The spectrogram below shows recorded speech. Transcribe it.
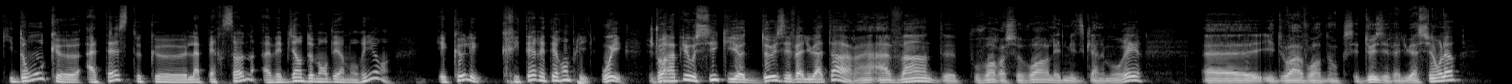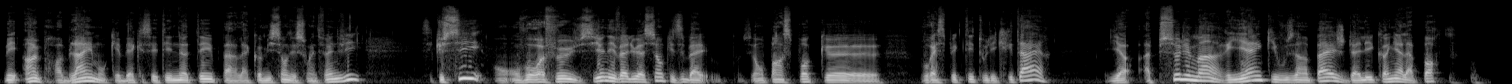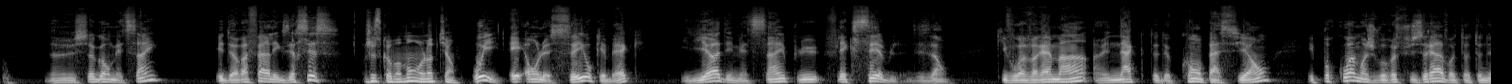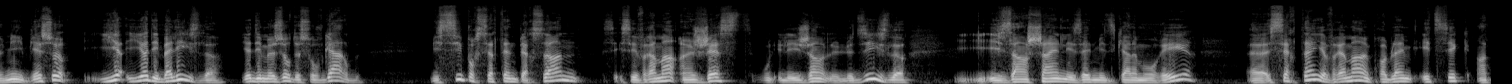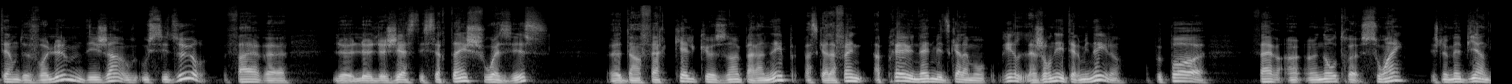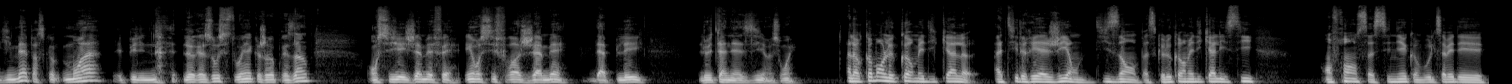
qui donc euh, atteste que la personne avait bien demandé à mourir et que les critères étaient remplis. Oui, je dois rappeler aussi qu'il y a deux évaluateurs hein, avant de pouvoir recevoir l'aide médicale à mourir. Euh, il doit avoir donc ces deux évaluations-là. Mais un problème au Québec, c'était noté par la Commission des soins de fin de vie, c'est que si on, vous refuse, s'il y a une évaluation qui dit, ben, on ne pense pas que vous respectez tous les critères, il n'y a absolument rien qui vous empêche d'aller cogner à la porte d'un second médecin et de refaire l'exercice jusqu'au moment où on l'obtient. Oui, et on le sait au Québec, il y a des médecins plus flexibles, disons, qui voient vraiment un acte de compassion. Et pourquoi moi je vous refuserais à votre autonomie? Bien sûr, il y, a, des balises, là. Il y a des mesures de sauvegarde. Mais si pour certaines personnes, c'est vraiment un geste où les gens le, disent, là, ils enchaînent les aides médicales à mourir. Euh, certains, il y a vraiment un problème éthique en termes de volume des gens où, c'est dur faire euh, le, geste. Et certains choisissent euh, d'en faire quelques-uns par année parce qu'à la fin, après une aide médicale à mourir, la journée est terminée. On ne peut pas faire un, autre soin. je le mets bien entre guillemets parce que moi et puis le réseau citoyen que je représente, on s'y est jamais fait et on s'y fera jamais d'appeler l'euthanasie un soin. Alors comment le corps médical a-t-il réagi en 10 ans? Parce que le corps médical ici, en France, a signé, comme vous le savez, des,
